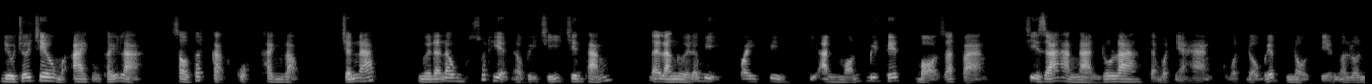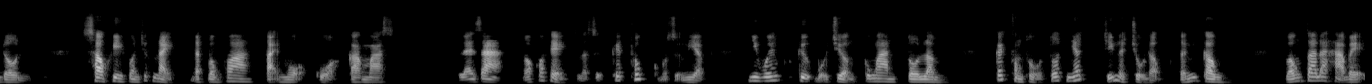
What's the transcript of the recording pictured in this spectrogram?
Điều chớ trêu mà ai cũng thấy là sau tất cả cuộc thanh lọc, chấn áp, người đàn ông xuất hiện ở vị trí chiến thắng lại là người đã bị quay phim khi ăn món bít tết bò rát vàng trị giá hàng ngàn đô la tại một nhà hàng của một đầu bếp nổi tiếng ở London sau khi quan chức này đặt vòng hoa tại mộ của Karl Marx. Lẽ ra đó có thể là sự kết thúc của một sự nghiệp, nhưng với cựu Bộ trưởng Công an Tô Lâm, cách phòng thủ tốt nhất chính là chủ động tấn công, và ông ta đã hạ bệ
